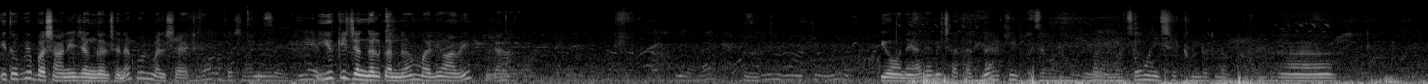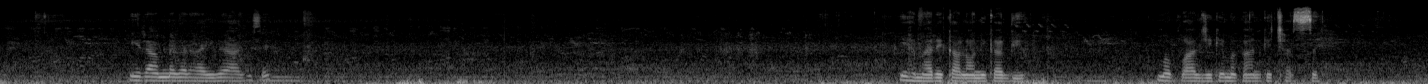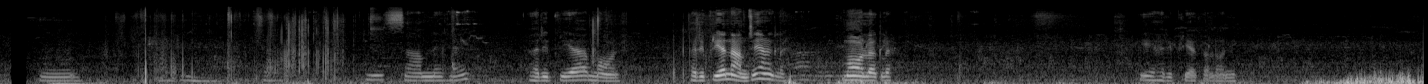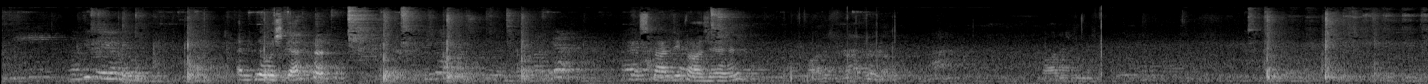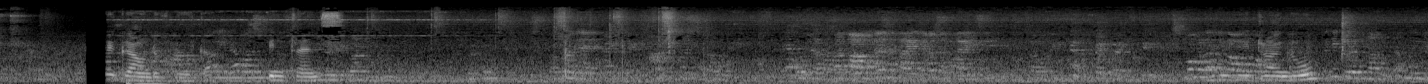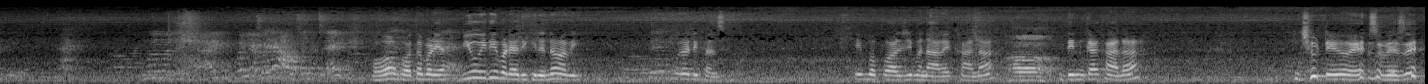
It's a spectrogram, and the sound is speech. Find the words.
ये तो बसानी जंगल है ना पूर्ण मल शायद यू की जंगल का नाम मल वहाँ भी यो ने यार अभी छाता ना? के भजन पर से ठंडक लग हाँ। ये रामनगर हाईवे आगे से। ये हमारे कॉलोनी का व्यू। मकवाल जी के मकान के छत से। हम्म। ये सामने है हरिप्रिया मॉल। हरिप्रिया नाम से अगला? मॉल अगला। ये हरिप्रिया कॉलोनी। नमस्कार। नमस्कार जी पहुँच गए हैं। ग्राउंड फ्लोर का इंट्रेंस ड्राइंग रूम बहुत बहुत बढ़िया। व्यू इधी बढ़िया दिखी ना अभी। पूरा डिफेंस ये गोपाल जी बना रहे खाना। दिन का खाना। छुटे हुए हैं सुबह से।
